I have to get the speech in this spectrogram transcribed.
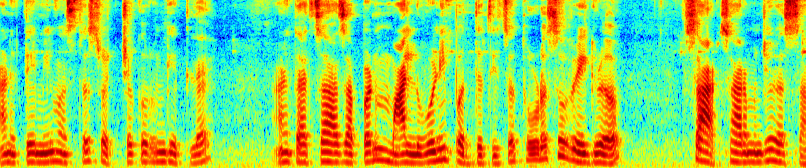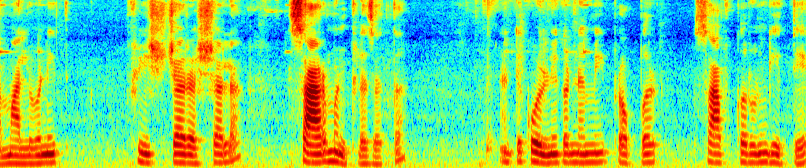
आणि ते मी मस्त स्वच्छ करून घेतलं आहे आणि त्याचं आज आपण मालवणी पद्धतीचं थोडंसं वेगळं सार सार म्हणजे रस्सा. मालवणीत फिशच्या रश्शाला सार म्हटलं जातं. आणि ते कोळणीकडनं मी प्रॉपर साफ करून घेते.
